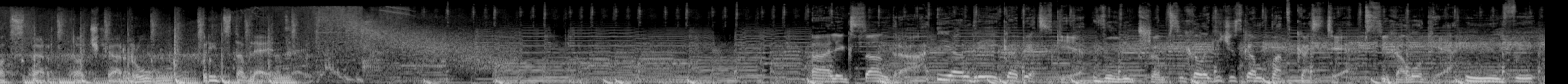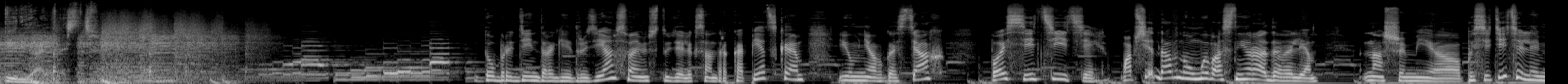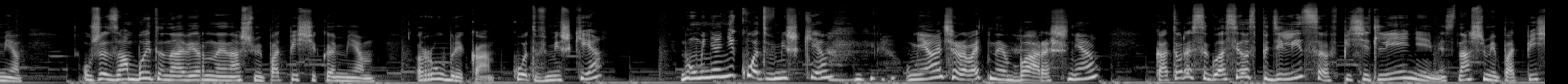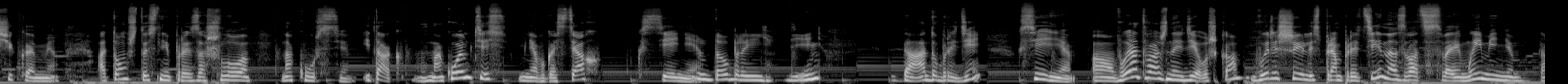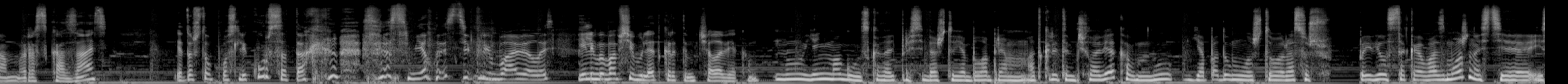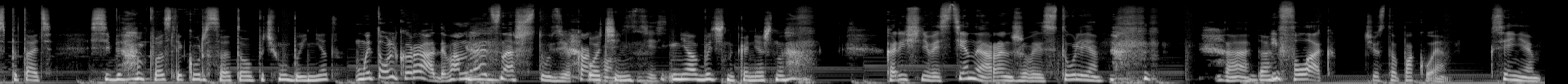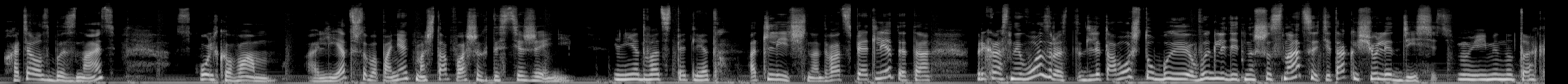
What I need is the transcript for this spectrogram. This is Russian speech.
Отстар.ру представляет Александра и Андрей Капецки в лучшем психологическом подкасте «Психология, мифы и реальность». Добрый день, дорогие друзья! С вами в студии Александра Капецкая. И у меня в гостях посетитель. Вообще давно мы вас не радовали нашими э, посетителями. Уже забыта, наверное, нашими подписчиками рубрика «Кот в мешке». Но у меня не кот в мешке. У меня очаровательная барышня, которая согласилась поделиться впечатлениями с нашими подписчиками о том, что с ней произошло на курсе. Итак, знакомьтесь, у меня в гостях Ксения. Добрый день. Да, добрый день. Ксения, а, вы отважная девушка. Вы решились прям прийти, назваться своим именем, там, рассказать. Это что, после курса так смелости прибавилось? Или вы вообще были открытым человеком? Ну, я не могу сказать про себя, что я была прям открытым человеком. Ну, я подумала, что раз уж появилась такая возможность э, испытать себя после курса, то почему бы и нет? Мы только рады. Вам нравится наша студия? Как Очень. здесь? Необычно, конечно. Коричневые стены, оранжевые стулья. Да. И флаг. Чувство покоя. Ксения, хотелось бы знать, сколько вам лет, чтобы понять масштаб ваших достижений. Мне 25 лет. Отлично. 25 лет – это прекрасный возраст для того, чтобы выглядеть на 16 и так еще лет 10. Ну, именно так.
